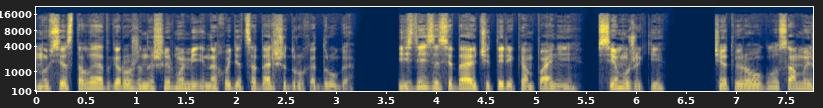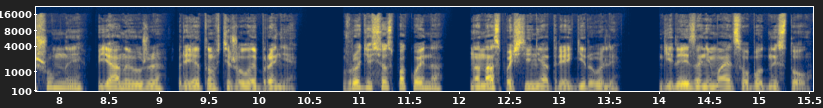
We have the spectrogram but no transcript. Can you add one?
но все столы отгорожены ширмами и находятся дальше друг от друга. И здесь заседают четыре компании, все мужики. Четверо в углу самые шумные, пьяные уже, при этом в тяжелой броне. Вроде все спокойно, на нас почти не отреагировали. Гилей занимает свободный стол.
